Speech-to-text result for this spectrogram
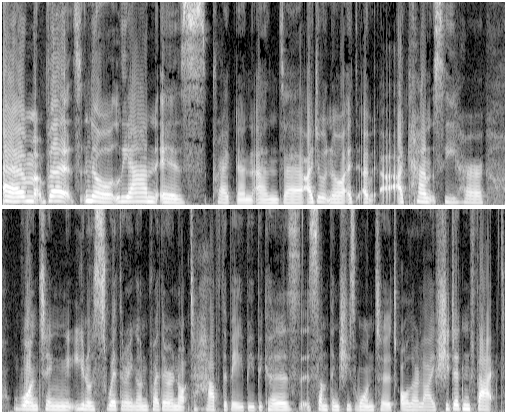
Um, but no, Leanne is pregnant, and uh, I don't know. I, I, I can't see her wanting, you know, swithering on whether or not to have the baby because it's something she's wanted all her life. She did, in fact,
